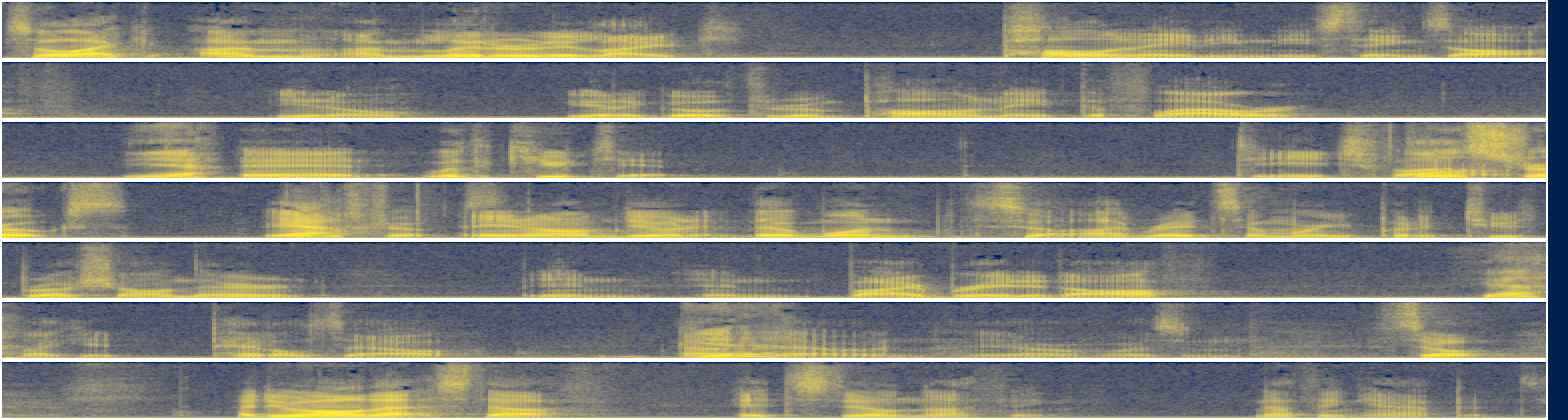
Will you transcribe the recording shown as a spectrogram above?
So like, I'm I'm literally like pollinating these things off. You know, you got to go through and pollinate the flower, yeah, and with a Q-tip to each flower. little strokes. Yeah, you know, I'm doing it. The one so I read somewhere you put a toothbrush on there and and, and vibrate it off. Yeah. like it pedals out. Yeah. That one. Yeah, it wasn't. So I do all that stuff. It's still nothing. Nothing happens.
